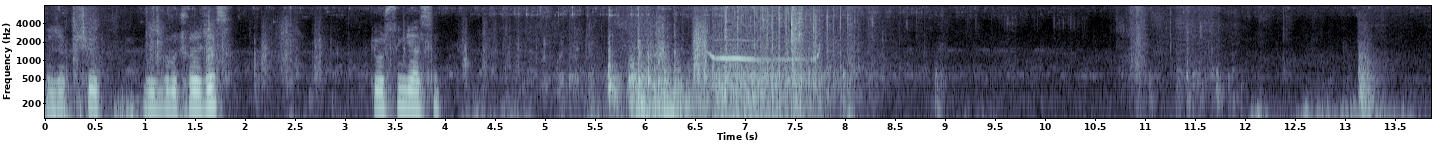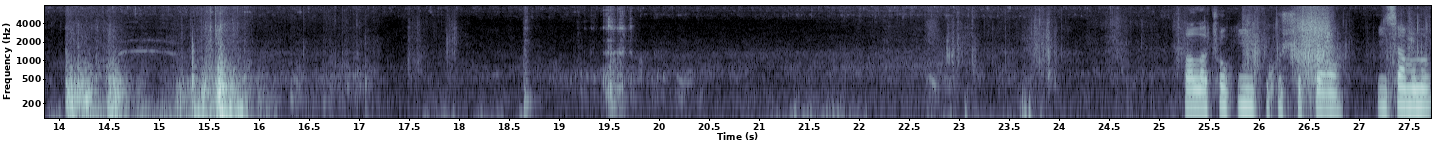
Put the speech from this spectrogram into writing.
Yapacak bir şey yok. Mecbur uçuracağız. Görsün gelsin. Çok iyi bir kuş çıktı. İnsan bunu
